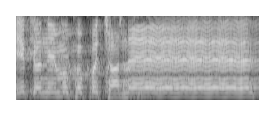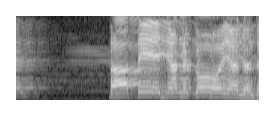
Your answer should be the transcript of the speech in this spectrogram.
ਇਕ ਨਿਮਖ ਪਛਾਨੈ। ਤਾਤੇ ਜਨ ਕੋ ਆਨੰਦ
